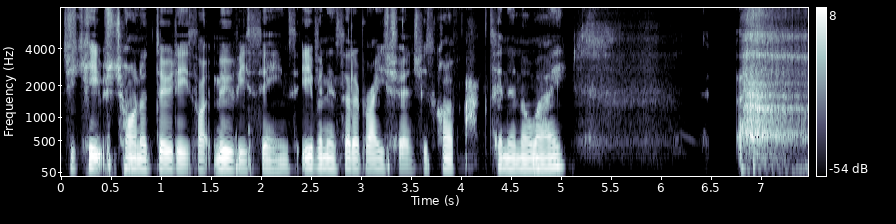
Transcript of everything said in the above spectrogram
she keeps trying to do these like movie scenes, even in celebration. She's kind of acting in a way.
